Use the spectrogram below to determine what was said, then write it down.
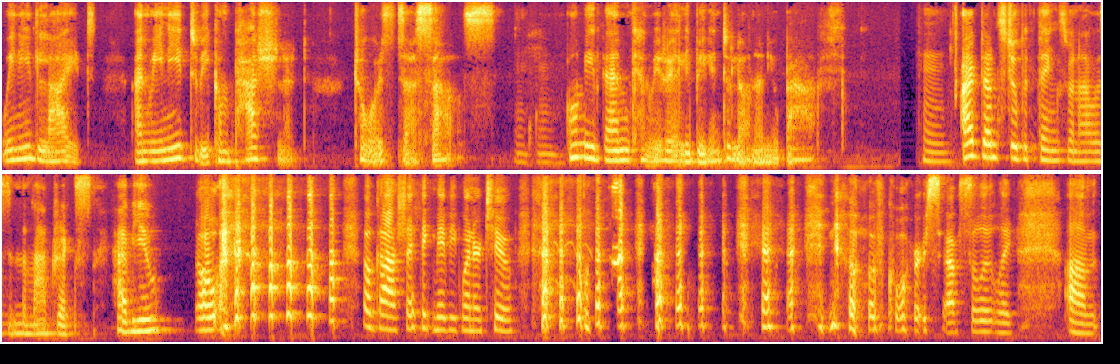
we need light and we need to be compassionate towards ourselves Mm-hmm. Only then can we really begin to learn a new path. Hmm. I've done stupid things when I was in the Matrix. Have you? Oh, oh gosh, I think maybe one or two. no, of course, absolutely. Um,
